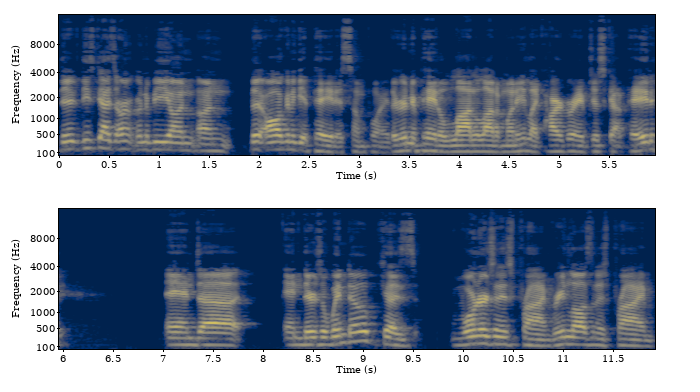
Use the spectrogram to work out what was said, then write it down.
These guys aren't going to be on on. They're all going to get paid at some point. They're going to get paid a lot, a lot of money. Like Hargrave just got paid, and uh, and there's a window because Warner's in his prime, Greenlaw's in his prime.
